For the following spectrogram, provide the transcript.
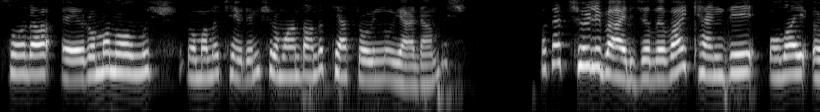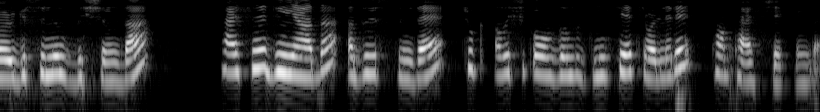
Sonra e, roman olmuş, romana çevrilmiş, romandan da tiyatro oyunu uyarlanmış. Fakat şöyle bir ayrıcalığı var. Kendi olay örgüsünün dışında tersine dünyada adı üstünde çok alışık olduğumuz cinsiyet rolleri tam tersi şeklinde.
